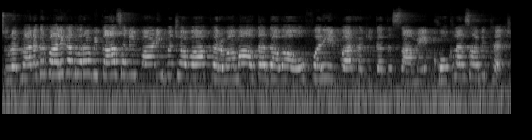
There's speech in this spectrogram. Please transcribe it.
સુરત મહાનગરપાલિકા દ્વારા વિકાસ અને પાણી બચાવવા કરવામાં આવતા દાવાઓ ફરી એકવાર હકીકત સામે ખોખલા સાબિત થયા છે.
